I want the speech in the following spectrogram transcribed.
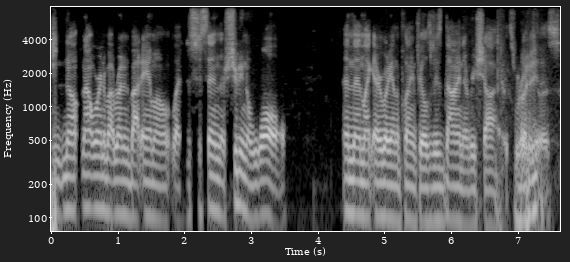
no, not worrying about running about ammo, like just sitting there shooting a wall, and then like everybody on the playing field is just dying every shot. It's Right. ridiculous.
